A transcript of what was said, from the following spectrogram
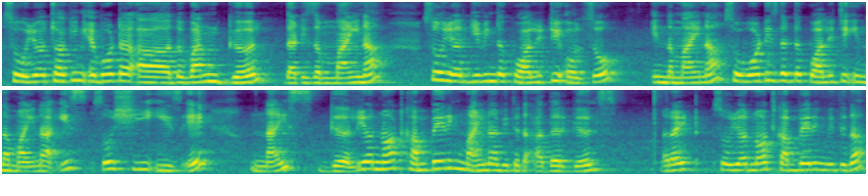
So you're talking about uh, uh, the one girl that is a Mina. So you're giving the quality also in the Mina. So what is that the quality in the Mina is? So she is a nice girl. You're not comparing Mina with the other girls. Right, so you are not comparing with the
